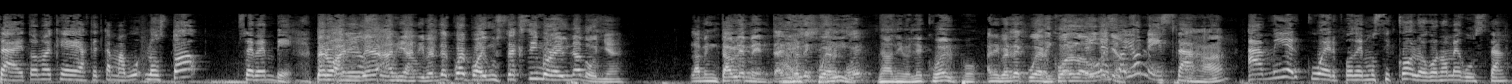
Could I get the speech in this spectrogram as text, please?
O sea, esto no es que aquel está más bu- Los dos se ven bien. Pero a nivel, a, a nivel de cuerpo hay un sex symbol, hay una doña. Lamentablemente, a nivel de cuerpo, ¿eh? A nivel de cuerpo. A nivel de cuerpo. ¿Y cuál la Y doña? soy honesta. Ajá. A mí el cuerpo de musicólogo no me gusta.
